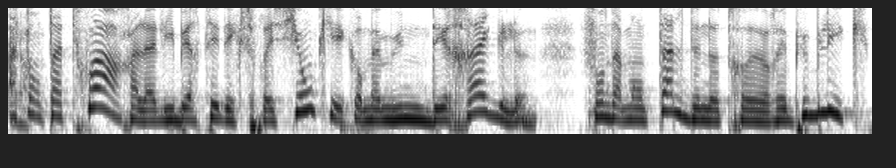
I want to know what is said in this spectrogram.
attentatoire à la liberté d'expression, qui est quand même une des règles fondamentales de notre République.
